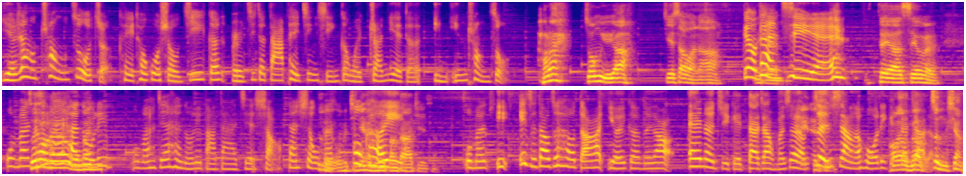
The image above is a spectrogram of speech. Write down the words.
也让创作者可以透过手机跟耳机的搭配进行更为专业的影音创作。好了，终于啊，介绍完了啊，给我叹气耶。对啊，Silver。我们今天很努力，我们今天很努力帮大家介绍，但是我们不可以。我们一一直到最后都要有一个那道 energy 给大家，我们是要有正向的活力给大家的。正向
